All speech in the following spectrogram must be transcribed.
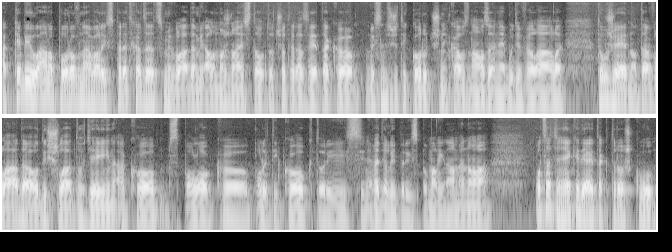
A keby ju áno porovnávali s predchádzajúcimi vládami, ale možno aj s touto, čo teraz je, tak uh, myslím si, že tých korupčných kauz naozaj nebude veľa, ale to už je jedno. Tá vláda odišla do dejín ako spolok uh, politikov, ktorí si nevedeli prísť pomaly na meno a v podstate niekedy aj tak trošku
